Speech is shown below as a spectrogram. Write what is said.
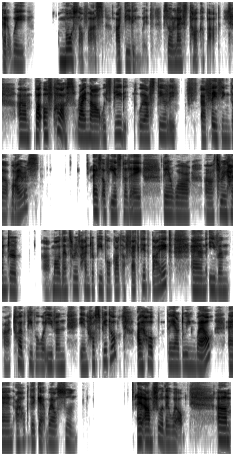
that we, most of us, are dealing with. So let's talk about. Um, but of course, right now we still we are still uh, facing the virus. As of yesterday, there were uh, 300 uh, more than 300 people got affected by it, and even uh, 12 people were even in hospital. I hope they are doing well, and I hope they get well soon. And I'm sure they will. Um,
